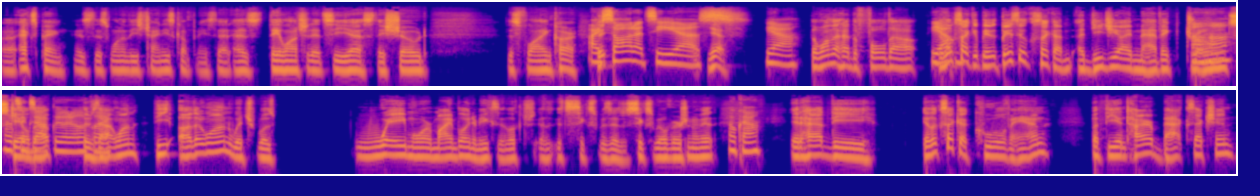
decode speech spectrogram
uh, Xpeng is this one of these Chinese companies that, as they launched it at CES, they showed this flying car. I They- saw it at CES. Yes. Yeah. The one that had the fold out. It looks like it, it basically looks like a, a DJI Mavic drone Uh-huh, that's scaled exactly up. what it looked There's that one. The other one, which was way more mind blowing to me because it looked it's six was a six wheel version of it. Okay. It had the it looks like a cool van, but the entire back section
